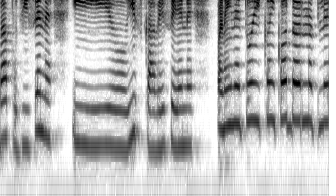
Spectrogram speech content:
બાપુજી છે ને એ હિસકાવે છે એને. પણ એને તો એ કંઈ કદર નથી લે.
